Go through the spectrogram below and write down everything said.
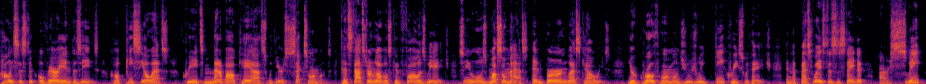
Polycystic ovarian disease, called PCOS, creates metabolic chaos with your sex hormones. Testosterone levels can fall as we age, so you lose muscle mass and burn less calories. Your growth hormones usually decrease with age, and the best ways to sustain it are sleep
